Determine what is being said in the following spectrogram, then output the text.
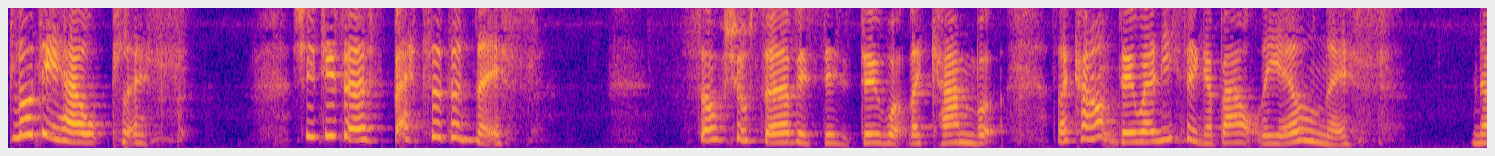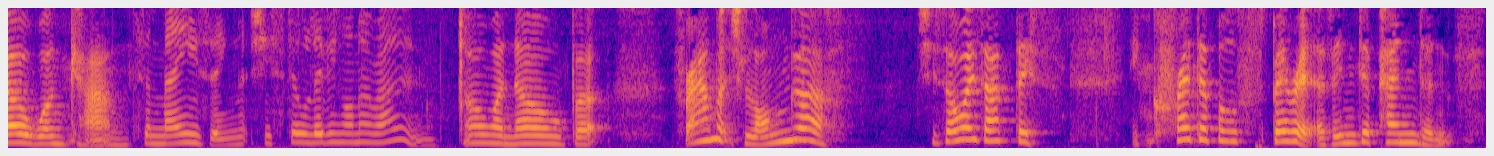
bloody helpless. She deserves better than this. Social services do what they can, but they can't do anything about the illness. No one can. It's amazing that she's still living on her own. Oh, I know, but for how much longer? She's always had this incredible spirit of independence.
